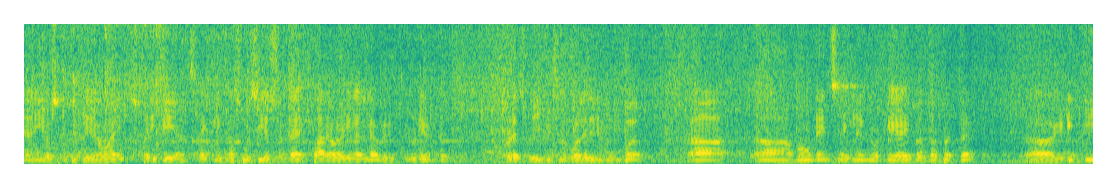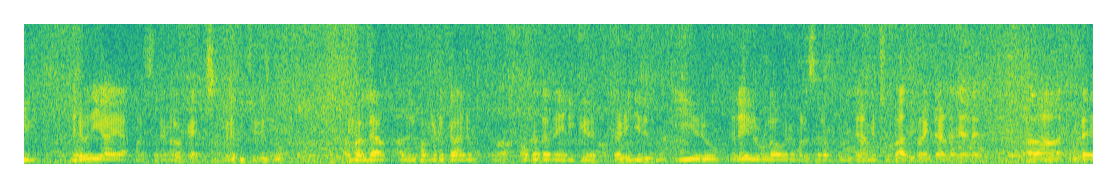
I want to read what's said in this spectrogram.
ഞാൻ ഈ വർഷം പ്രത്യേകമായി സ്മരിക്കുകയാണ്. സൈക്ലിംഗ് അസോസിയേഷന്റെ ഭാരവാഹികൾ എല്ലാവരും ഇവിടെയുണ്ട് ഇവിടെ സൂചിപ്പിച്ചതുപോലെ ഇതിനു മുമ്പ് മൗണ്ടൈൻ സൈക്ലിംഗ് ഒക്കെയായി ബന്ധപ്പെട്ട് ഇടുക്കിയിൽ നിരവധിയായ മത്സരങ്ങളൊക്കെ സംഘടിപ്പിച്ചിരുന്നു. അന്നെല്ലാം അതിൽ പങ്കെടുക്കാനും ഒക്കെ തന്നെ എനിക്ക് കഴിഞ്ഞിരുന്നു. ഈ ഒരു നിലയിലുള്ള ഒരു മത്സരം ഒരു ചാമ്പ്യൻഷിപ്പ് ആദ്യമായിട്ടാണ് ഞാൻ ഇവിടെ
